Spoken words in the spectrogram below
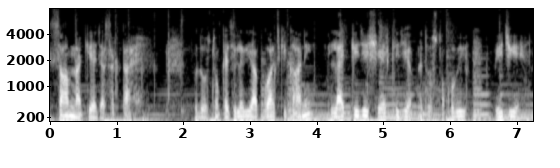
सामना किया जा सकता है। तो दोस्तों, कैसी लगी आपको आज की कहानी? लाइक कीजिए शेयर कीजिए, अपने दोस्तों को भी भेजिए।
